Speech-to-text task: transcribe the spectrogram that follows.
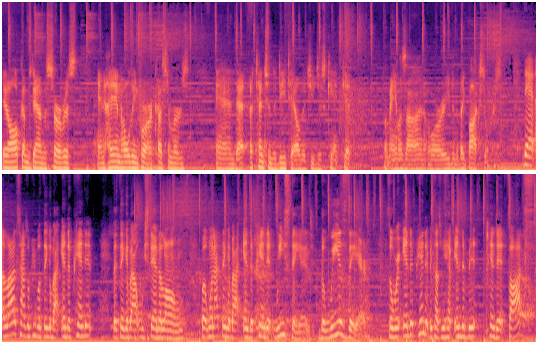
It all comes down to service and hand holding for our customers and that attention to detail that you just can't get from Amazon or even the big box stores. That a lot of times when people think about independent, they think about we stand alone. But when I think about independent, we stand. The we is there. So we're independent because we have independent thoughts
